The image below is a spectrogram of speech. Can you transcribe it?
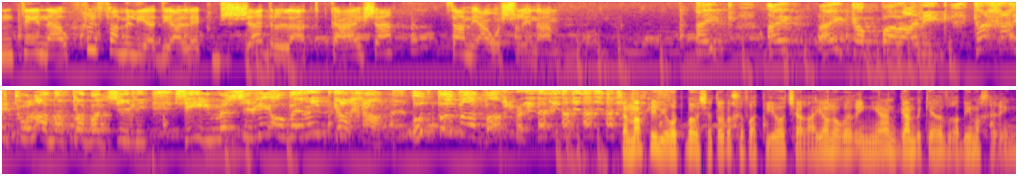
נתינה וכל פמיליה דיאלק, בג'דלת פקאישה, סמי עוושרינם. היי, היי, היי כפר עליק, ככה אתמול אמרת לבת שלי, שאימא שלי אומרת ככה, אותו דבר. שמחתי לראות ברשתות החברתיות שהרעיון עורר עניין גם בקרב רבים אחרים.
